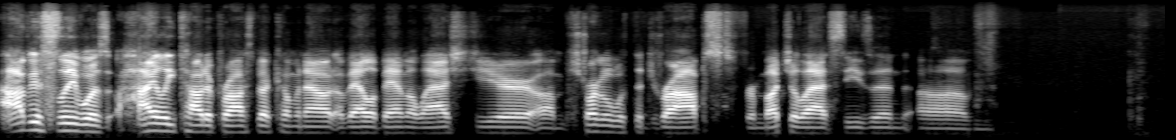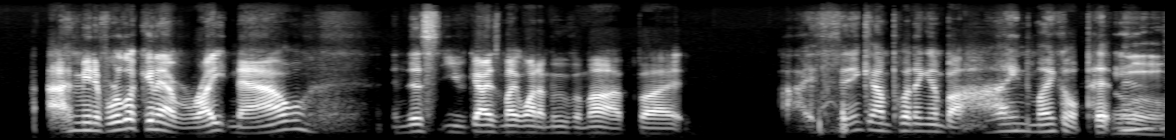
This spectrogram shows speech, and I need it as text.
obviously was highly touted prospect coming out of Alabama last year. Um, struggled with the drops for much of last season. Um, I mean, if we're looking at right now, and this, you guys might want to move him up, but I think I'm putting him behind Michael Pittman,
